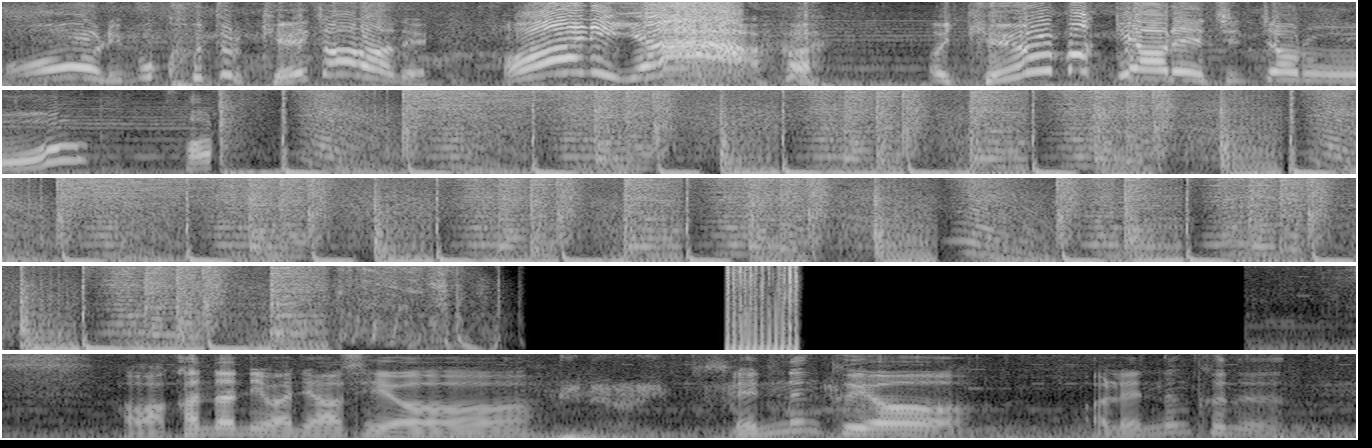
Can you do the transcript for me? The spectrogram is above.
어 리버 컨트롤 개 잘하네. 아니 야! 아니 개열받게 하네 진짜로. 사... 아 와칸다님 안녕하세요. 랜능크요. 아 랜능크는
